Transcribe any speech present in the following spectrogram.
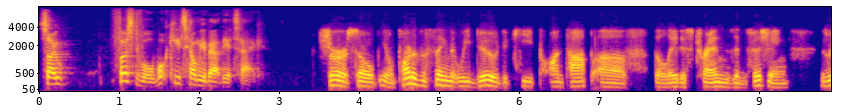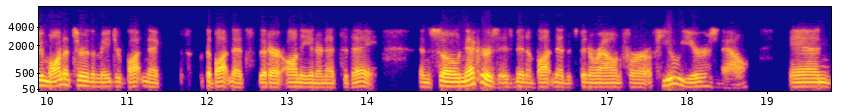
So, first of all, what can you tell me about the attack? Sure. So, you know, part of the thing that we do to keep on top of the latest trends in phishing is we monitor the major botnet the botnets that are on the internet today. And so Necurs has been a botnet that's been around for a few years now. And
